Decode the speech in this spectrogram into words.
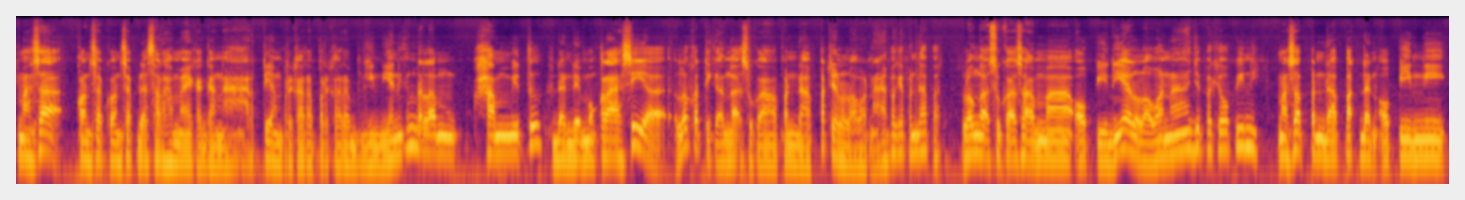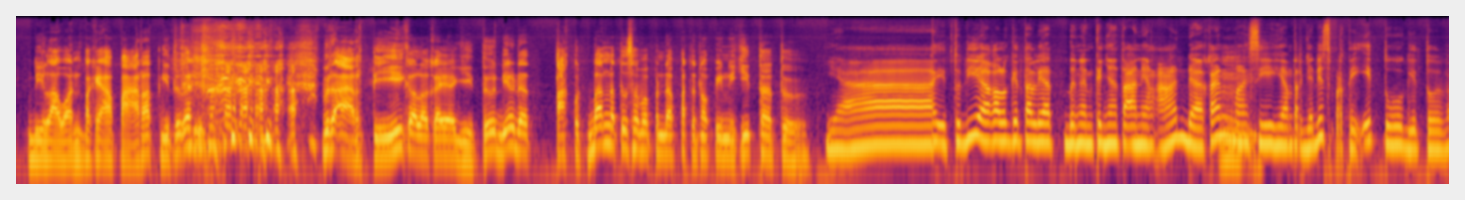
Masa konsep-konsep dasar HAM aja kagak ngerti yang perkara-perkara beginian kan dalam HAM itu dan demokrasi ya lo ketika nggak suka sama pendapat ya lo lawan aja pakai pendapat. Lo nggak suka sama opini ya lo lawan aja pakai opini. Masa pendapat dan opini dilawan pakai aparat gitu kan? Berarti kalau kayak gitu dia udah takut banget tuh sama pendapat dan opini kita tuh. Ya, itu dia kalau kita lihat dengan kenyataan yang ada kan masih yang terjadi seperti itu gitu.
